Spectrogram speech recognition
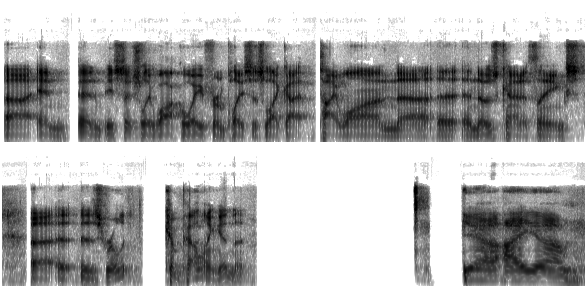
uh, and and essentially walk away from places like uh, Taiwan uh, uh and those kind of things uh, is really compelling, isn't it? Yeah, I um,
